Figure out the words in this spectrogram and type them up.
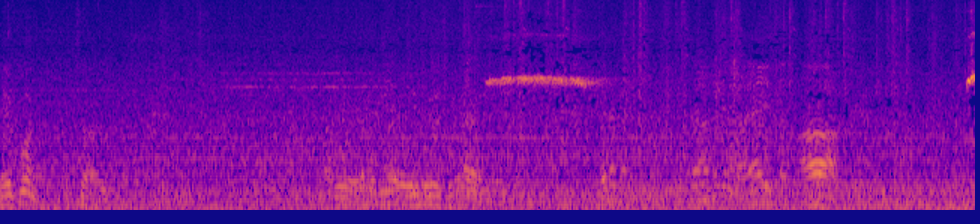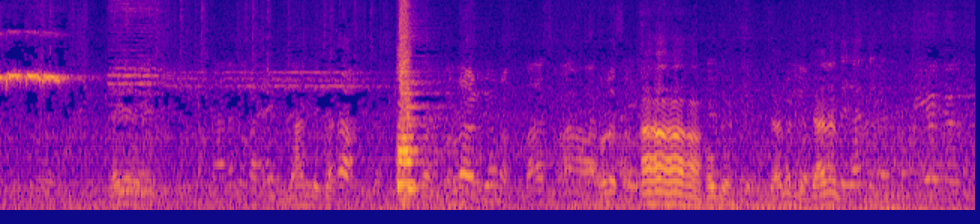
है कौन अच्छा। हाँ। जान दे जान हाँ हाँ हाँ हाँ हो गया। जाने जाने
